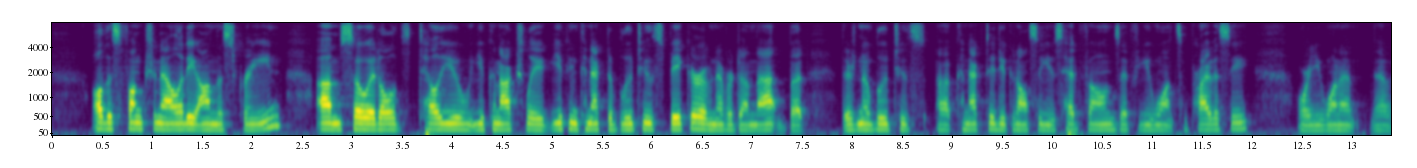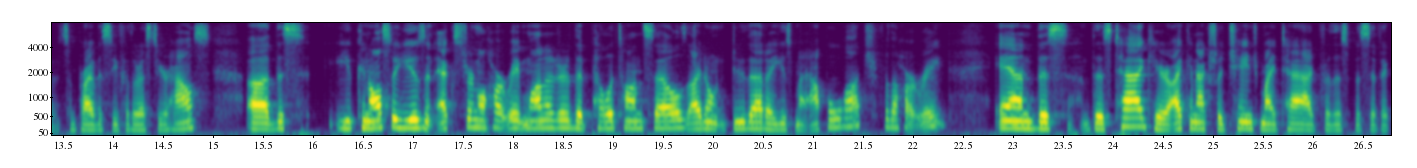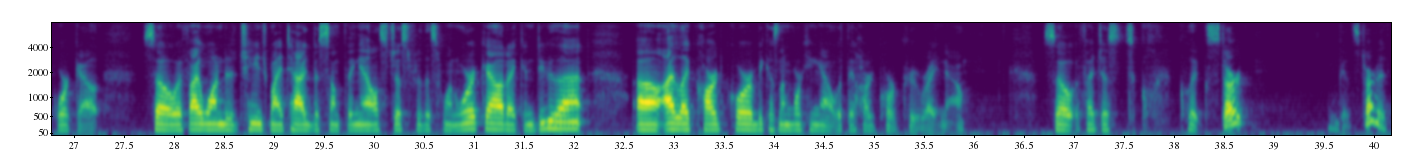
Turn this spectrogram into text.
all this functionality on the screen. Um, so it'll tell you, you can actually, you can connect a Bluetooth speaker. I've never done that, but There's no Bluetooth uh, connected. You can also use headphones if you want some privacy or you want uh, some privacy for the rest of your house. Uh, this you can also use an external heart rate monitor that Peloton sells. I don't do that. I use my Apple Watch for the heart rate. And this, this tag here, I can actually change my tag for this specific workout. So if I wanted to change my tag to something else just for this one workout, I can do that. Uh, I like hardcore because I'm working out with the hardcore crew right now. So if I just cl click start, we'll get started.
